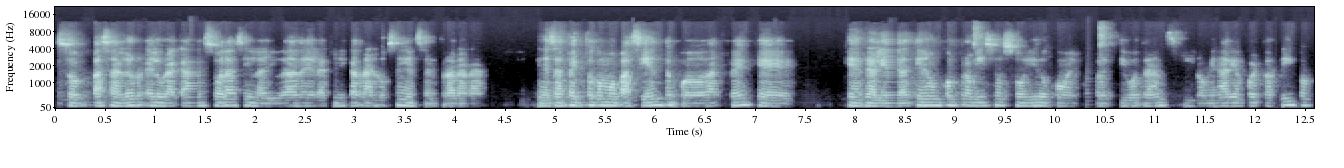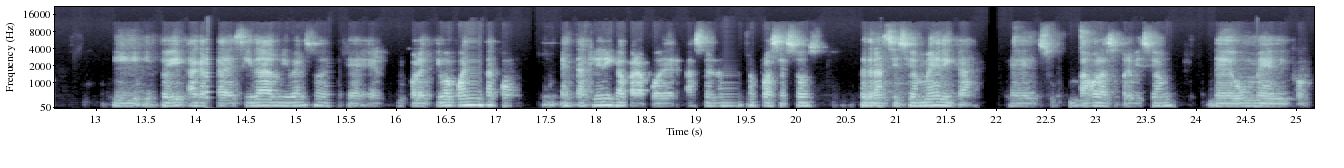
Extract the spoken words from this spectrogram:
so, pasar el huracán sola sin la ayuda de la clínica Transluce en el centro Arará en ese aspecto como paciente puedo dar fe que, que en realidad tiene un compromiso sólido con el colectivo trans y no binario en Puerto Rico y, estoy agradecida al universo de que el, el colectivo cuenta con esta clínica para poder hacer nuestros procesos de transición médica eh, bajo la supervisión de un médico.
